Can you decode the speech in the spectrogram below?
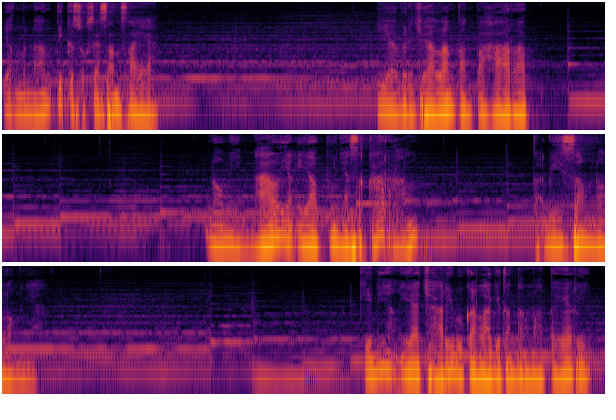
yang menanti kesuksesan saya? Ia berjalan tanpa harap. Nominal yang ia punya sekarang tak bisa menolongnya. Kini yang ia cari bukan lagi tentang materi,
